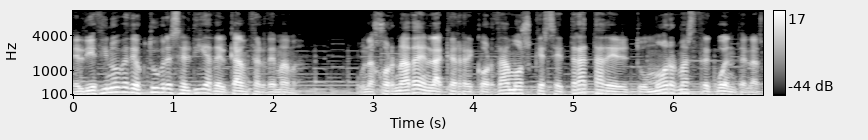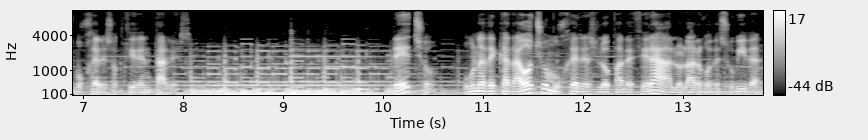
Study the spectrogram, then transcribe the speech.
El 19 de octubre es el Día del Cáncer de Mama, una jornada en la que recordamos que se trata del tumor más frecuente en las mujeres occidentales. De hecho, una de cada ocho mujeres lo padecerá a lo largo de su vida,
